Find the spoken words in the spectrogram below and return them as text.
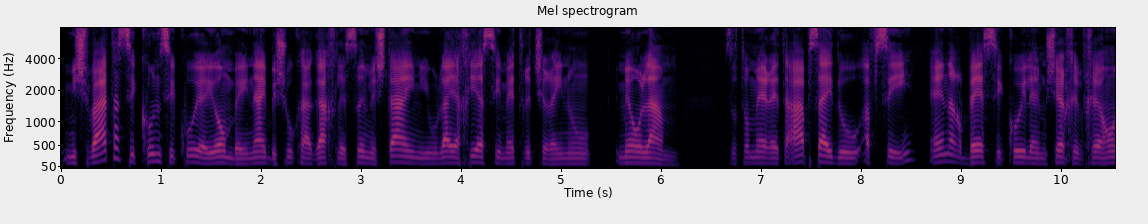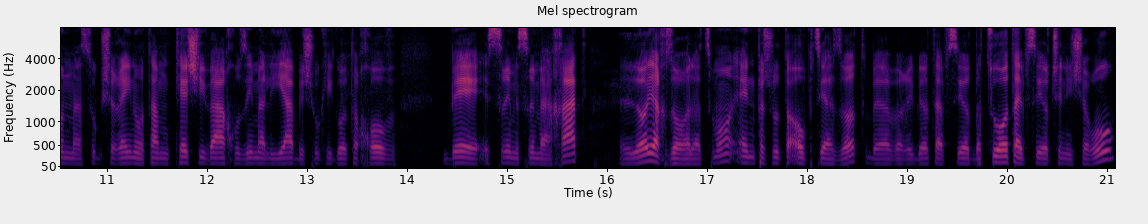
משוואת הסיכון-סיכוי היום בעיניי בשוק האג"ח ל-22 היא אולי הכי אסימטרית שראינו מעולם. זאת אומרת, האפסייד הוא אפסי, אין הרבה סיכוי להמשך רווחי הון מהסוג שראינו אותם כ-7% עלייה בשוק איגרות החוב ב-2021, לא יחזור על עצמו, אין פשוט האופציה הזאת בריביות האפסיות, בתשואות האפסיות שנשארו.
